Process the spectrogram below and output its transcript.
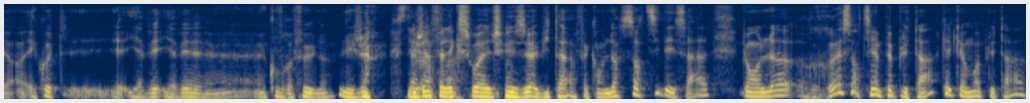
euh, écoute, il y avait, il y avait un, un couvre-feu, là. Les gens, les gens fallait qu'ils soient chez eux à 8 heures. Fait qu'on l'a sorti des salles, puis on l'a ressorti un peu plus tard, quelques mois plus tard.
